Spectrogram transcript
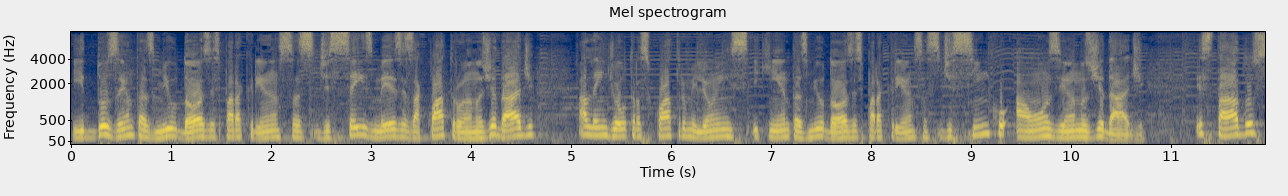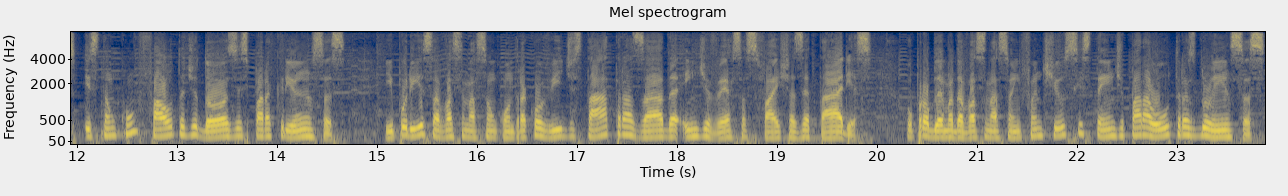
e 200 mil doses para crianças de 6 meses a 4 anos de idade, além de outras 4 milhões e 500 mil doses para crianças de 5 a 11 anos de idade. Estados estão com falta de doses para crianças e por isso a vacinação contra a Covid está atrasada em diversas faixas etárias. O problema da vacinação infantil se estende para outras doenças.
